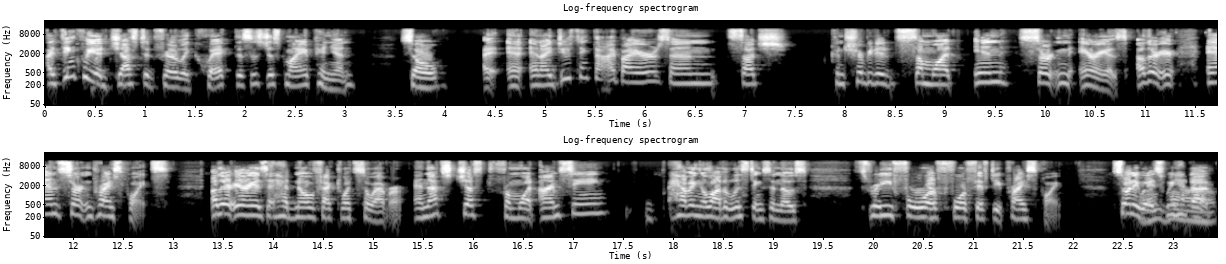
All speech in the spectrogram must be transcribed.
I think we adjusted fairly quick. This is just my opinion. So, I, and, I do think the iBuyers and such contributed somewhat in certain areas, other and certain price points. Other areas it had no effect whatsoever. And that's just from what I'm seeing, having a lot of listings in those three, four, four fifty price point. So, anyways, we had a.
